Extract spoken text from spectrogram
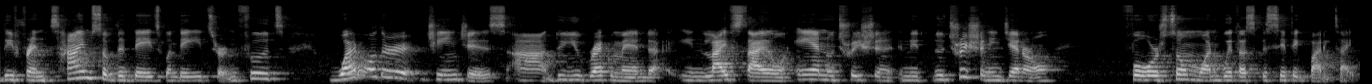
different times of the days when they eat certain foods. What other changes uh, do you recommend in lifestyle and nutrition, nutrition in general, for someone with a specific body type?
